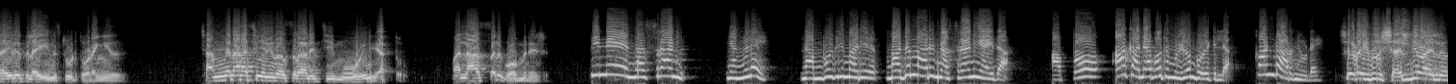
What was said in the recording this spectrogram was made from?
ധൈര്യത്തിലായി ഇൻസ്റ്റിറ്റ്യൂട്ട് തുടങ്ങിയത്? ചങ്ങനാശ്ശേരി നസ്രാണി ചീ മോഹിനിയാട്ടോ നല്ല അസൽ കോമ്പിനേഷൻ പിന്നെ നസ്രാണി. ഞങ്ങളെ നമ്പൂതിരിമാര് മതം മാറി നസ്രാണി ആയതാ അപ്പോ ആ കലാബോധം മുഴുവൻ പോയിട്ടില്ല. കണ്ടറിഞ്ഞൂടെ? ചേട്ടാ ഇതൊരു ശല്യമായല്ലോ.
